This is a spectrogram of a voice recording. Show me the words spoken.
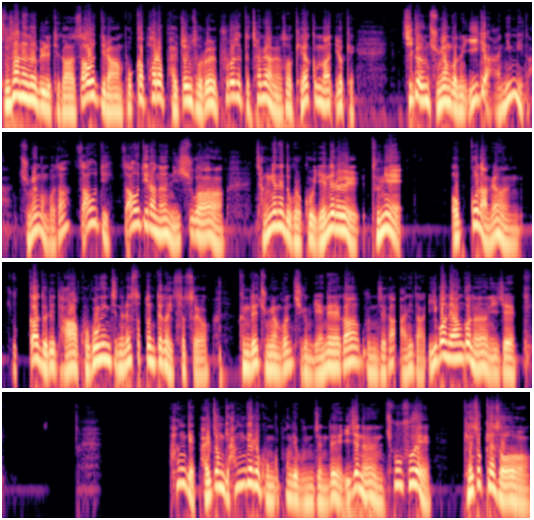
두산 에너빌리티가 사우디랑 복합 화력 발전소를 프로젝트 참여하면서 계약금만 이렇게 지금 중요한 거는 이게 아닙니다. 중요한 건 뭐다? 사우디. 사우디라는 이슈가 작년에도 그렇고 얘네를 등에 업고 나면 주가들이 다 고공행진을 했었던 때가 있었어요. 근데 중요한 건 지금 얘네가 문제가 아니다. 이번에 한 거는 이제 한 개, 발전기 한 개를 공급한 게 문제인데 이제는 추후에 계속해서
